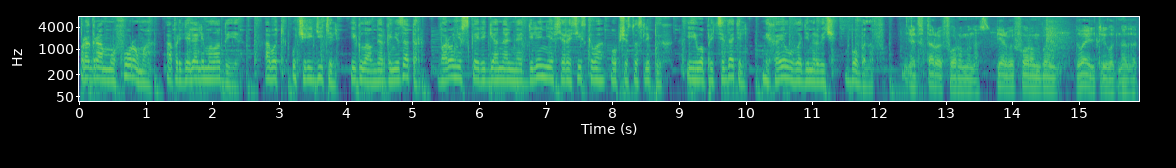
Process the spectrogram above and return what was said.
Программу форума определяли молодые, а вот учредитель и главный организатор – Воронежское региональное отделение Всероссийского общества слепых и его председатель Михаил Владимирович Бобанов. Это второй форум у нас. Первый форум был два или три года назад.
